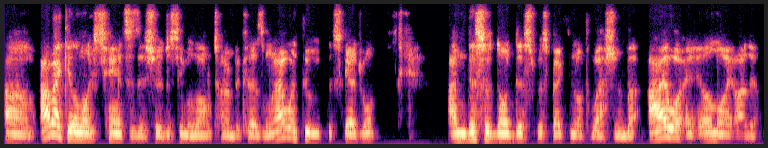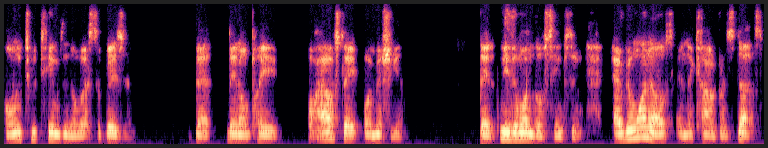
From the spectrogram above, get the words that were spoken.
um, I like Illinois' chances this year just seem a long term because when I went through the schedule, I'm this is no disrespect to Northwestern, but Iowa and Illinois are the only two teams in the West Division that they don't play Ohio State or Michigan. That neither one of those teams do. Everyone else in the conference does.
